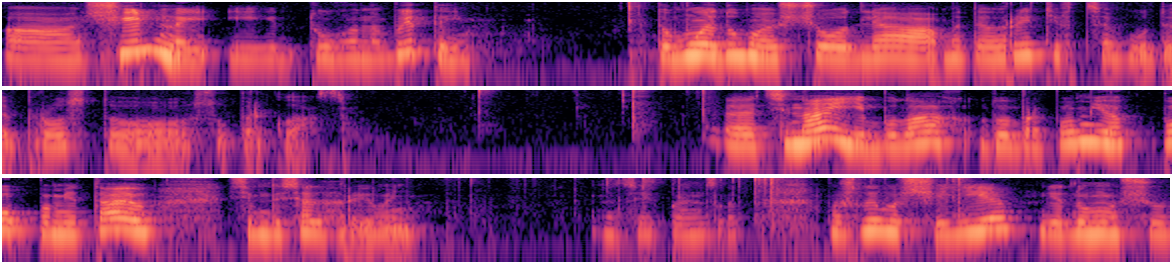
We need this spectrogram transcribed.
а, щільний і туго набитий. Тому я думаю, що для метеоритів це буде просто супер клас. Е, ціна її була, добре пам'ятаю, 70 гривень на цей пензлик. Можливо, ще є. Я думаю, що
